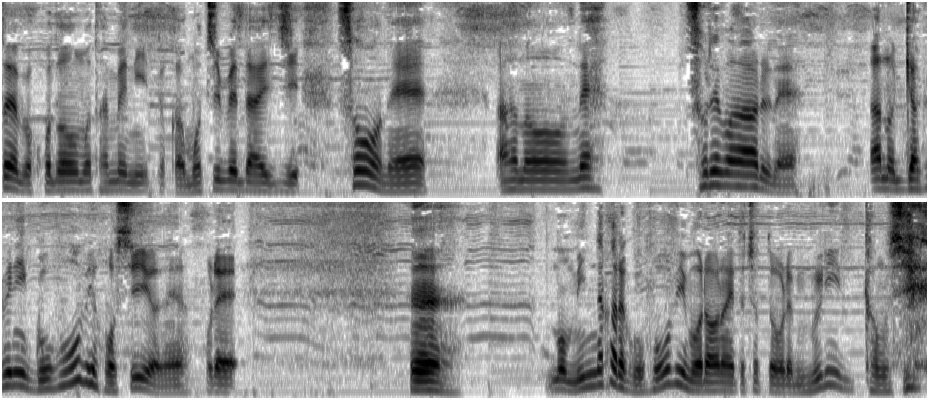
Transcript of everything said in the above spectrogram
例えば子供のためにとか、モチベ大事。そうね。あのね、それはあるね。あの、逆にご褒美欲しいよね。これ。うん。もうみんなからご褒美もらわないとちょっと俺無理かもしれない。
